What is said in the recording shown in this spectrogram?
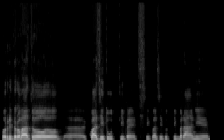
ho ritrovato eh, quasi tutti i pezzi, quasi tutti i brani e,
